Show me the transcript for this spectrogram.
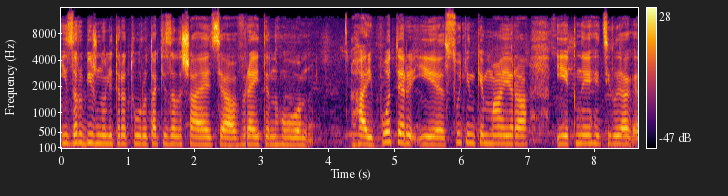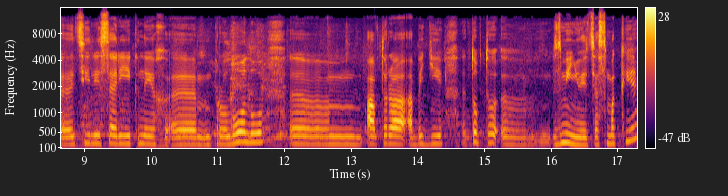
і зарубіжну літературу так і залишається в рейтингу. Гаррі Поттер, і сутінки Майера, і книги, цілі, е, цілі серії книг е, про Лолу е, автора Абеді. Тобто змінюються смаки,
